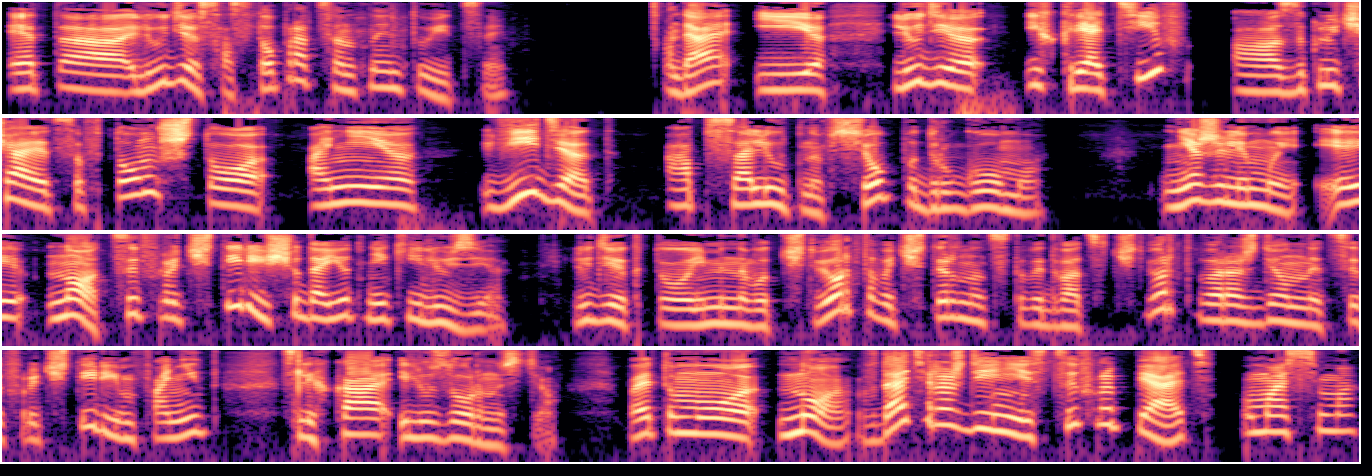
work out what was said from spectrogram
Это люди со стопроцентной интуицией. Да, и люди, их креатив а, заключается в том, что они видят абсолютно все по-другому, нежели мы. И, но цифра 4 еще дает некие иллюзии. Люди, кто именно вот 4, 14 и 24 рожденные, цифра 4 им фонит слегка иллюзорностью. Поэтому, но в дате рождения есть цифра 5 у Массима.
